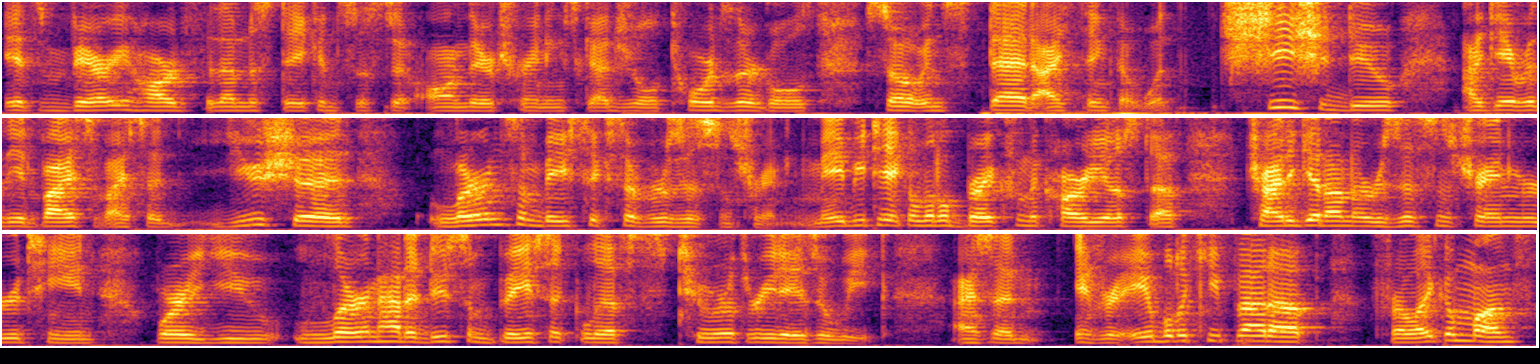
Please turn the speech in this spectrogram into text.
it's very hard for them to stay consistent on their training schedule towards their goals. So instead, I think that what she should do, I gave her the advice of I said, you should learn some basics of resistance training. Maybe take a little break from the cardio stuff. Try to get on a resistance training routine where you learn how to do some basic lifts two or three days a week. I said, if you're able to keep that up for like a month,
